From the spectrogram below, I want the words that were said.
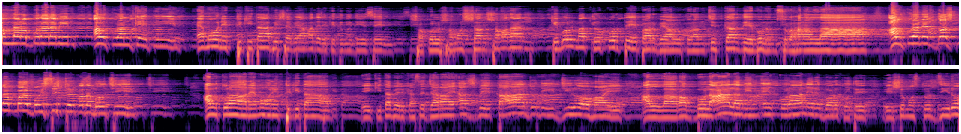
আল্লাহ রাব্বুল আলামিন আল কোরআনকে তিনি এমন একটি কিতাব হিসেবে আমাদেরকে তিনি দিয়েছেন। সকল সমস্যার সমাধান কেবলমাত্র করতে পারবে আল কোরআন চিৎকার দিয়ে বলুন, সুবহানাল্লাহ। আল কোরআনের 10 নম্বর বৈশিষ্ট্যের কথা বলছি। আল কোরআন এমন একটি কিতাব। এই কিতাবের কাছে যারাই আসবে, তারা যদি জিরো হয়, আল্লাহ রব্বুল আলামিন এই কোরআনের বরকতে এই সমস্ত জিরো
